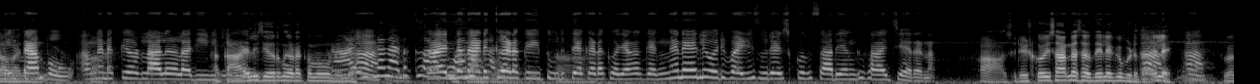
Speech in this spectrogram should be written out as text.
നീട്ടാൻ പോകും അങ്ങനെയൊക്കെയുള്ള ആളുകളാ ജീവിക്കുന്നത്. ചേർന്ന്? അതിന്റെ നടുക്ക് കിടക്കും. ഈ തുരുത്തേ കിടക്കും ഞങ്ങൾക്ക് എങ്ങനെയാലും ഒരു വഴി സുരേഷ് ഗോപി സാർ ഞങ്ങൾക്ക് സാധിച്ചു തരണം. ആ സുരേഷ് ഗോപി സാറിന്റെ ശ്രദ്ധയിലേക്ക് പെടുത്താം അല്ലേ? ഇപ്പൊ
